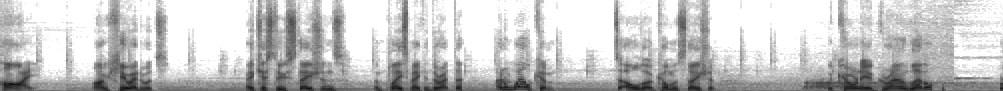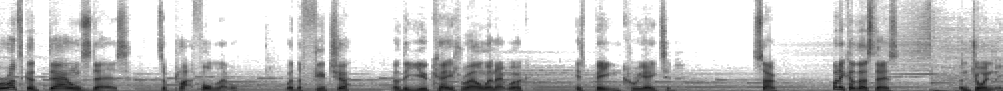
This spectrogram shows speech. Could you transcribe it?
Hi, I'm Hugh Edwards, HS2 Stations and Placemaking Director, and welcome to Old Oak Common Station. We're currently at ground level. We're about to go downstairs to platform level, where the future of the UK's railway network is being created. So, why don't you come downstairs and join me?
